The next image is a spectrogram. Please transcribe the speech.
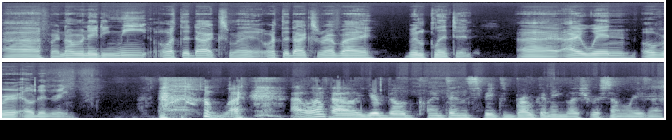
uh, for nominating me, Orthodox, my Orthodox Rabbi Bill Clinton. Uh, I win over Elden Ring. I love how your Bill Clinton speaks broken English for some reason.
